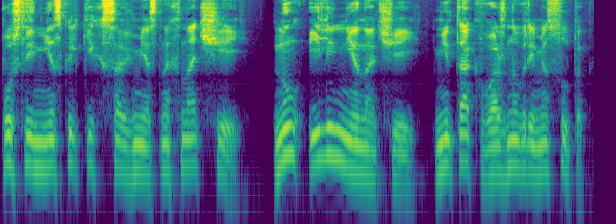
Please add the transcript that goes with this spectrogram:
после нескольких совместных ночей. Ну или не ночей, не так важно время суток.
